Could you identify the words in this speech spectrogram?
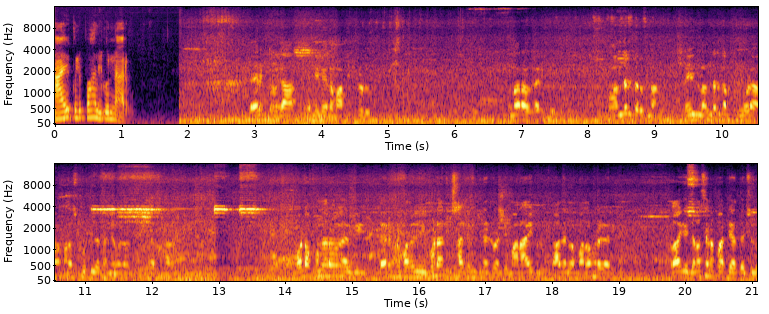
నాయకులు పాల్గొన్నారు. డైరెక్టర్గా ఎన్నికైన మా మిత్రుడు పున్నారావు గారికి మా అందరి తరఫున స్నేహితులందరి తరఫున కూడా మనస్ఫూర్తిగా ధన్యవాదాలు తెలియజేస్తున్నాను. కోట పున్నారావు గారికి డైరెక్టర్ పదవి ఇవ్వడానికి సహకరించినటువంటి మా నాయకులు రాజన్ల మనోహర్ గారికి అలాగే జనసేన పార్టీ అధ్యక్షులు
